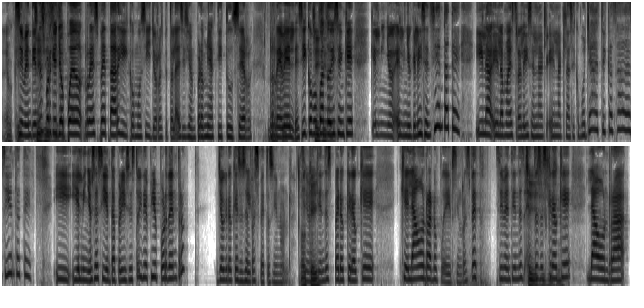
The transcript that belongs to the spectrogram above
Ok. Si me entiendes, Sí, sí, porque yo puedo respetar y como si yo respeto la decisión, pero mi actitud ser rebelde, ¿sí? Como Sí, sí, cuando dicen que, que el niño, el niño que le dicen, siéntate, y la, y la maestra le dice en la, en la clase como, ya, estoy cansada, siéntate. Y, y el niño se sienta, pero dice, estoy de pie por dentro. Yo creo que eso es el respeto sin honra, ¿sí Ok. me entiendes? Pero creo que, que la honra no puede ir sin respeto, ¿sí me entiendes? Sí, Entonces sí, sí, creo que la honra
